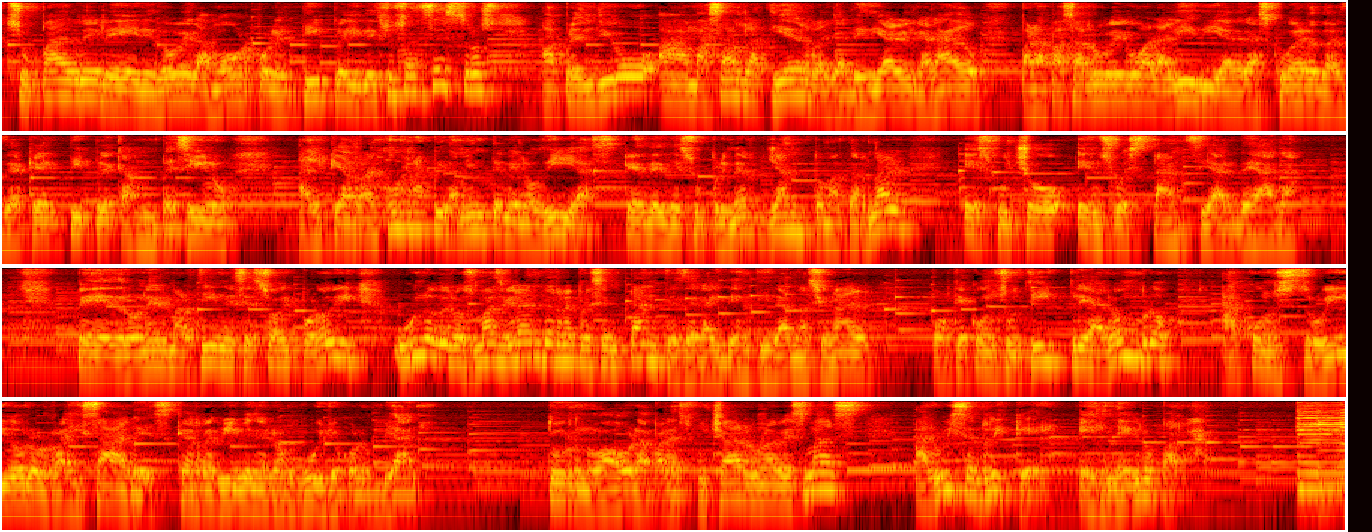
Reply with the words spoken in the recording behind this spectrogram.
Su padre le heredó el amor por el tiple y de sus ancestros aprendió a amasar la tierra y a lidiar el ganado para pasar luego a la lidia de las cuerdas de aquel tiple campesino al que arrancó rápidamente melodías que desde su primer llanto maternal escuchó en su estancia aldeana. Pedronel Martínez es hoy por hoy uno de los más grandes representantes de la identidad nacional porque con su tiple al hombro ha construido los raizales que reviven el orgullo colombiano. Turno ahora para escuchar una vez más a Luis Enrique, el negro Parra.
